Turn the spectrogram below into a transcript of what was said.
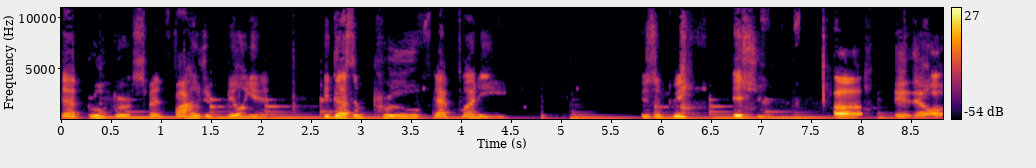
that Bloomberg spent 500 million, it doesn't prove that money is a big issue. uh it, oh,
